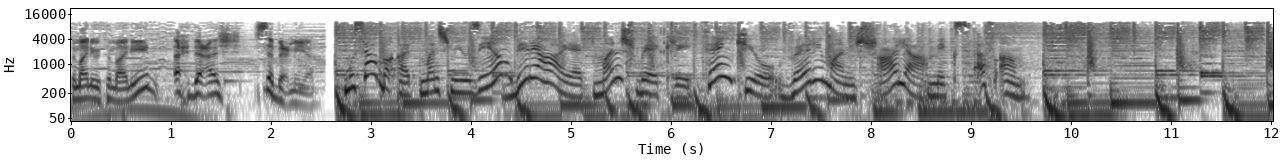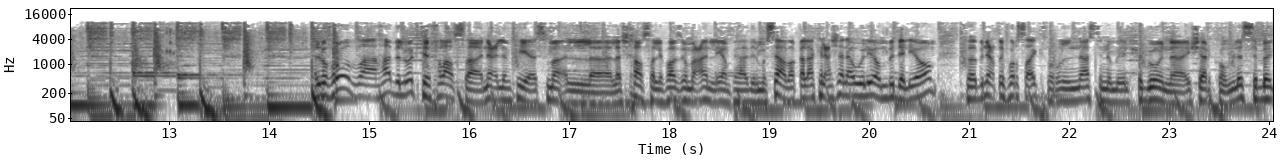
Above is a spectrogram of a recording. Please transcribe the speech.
ثمانية وثمانين أحد سبعمية. مسابقة Munch Museum برعاية Munch Bakery. Thank you very munch على Mix FM المفروض هذا الوقت اللي خلاص نعلن فيه أسماء ال- الأشخاص اللي فازوا معنا اليوم في هذه المسابقة لكن عشان أول يوم بدأ اليوم فبنعطي فرصة أكثر للناس إنهم يلحقون يشاركون لسه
